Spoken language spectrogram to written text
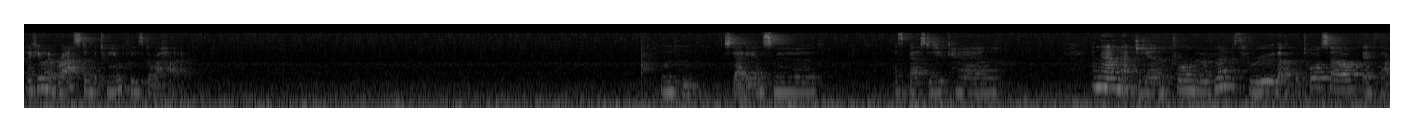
And if you want to rest in between, please go ahead. Mm-hmm. Steady and smooth, as best as you can. And then that gentle movement through the upper torso, if that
